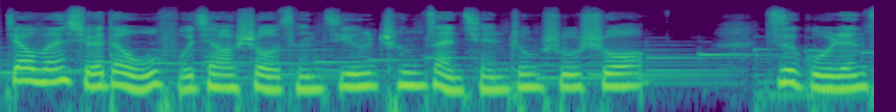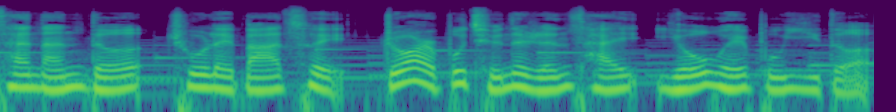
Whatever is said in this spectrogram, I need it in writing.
教文学的吴福教授曾经称赞钱钟书说：“自古人才难得，出类拔萃、卓尔不群的人才尤为不易得。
